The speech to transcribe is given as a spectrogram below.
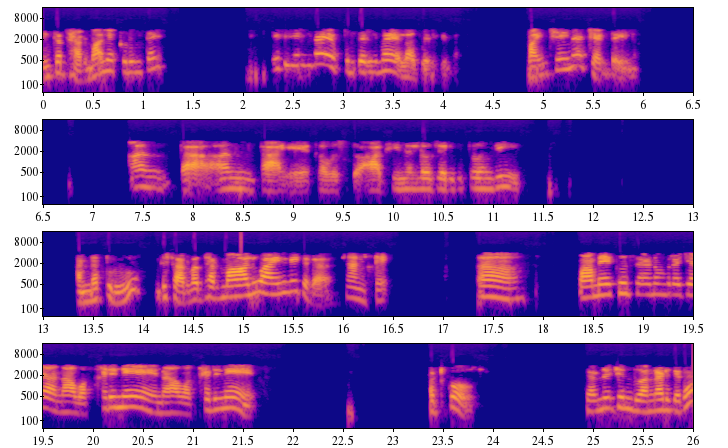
ఇంకా ధర్మాలు ఎక్కడుంటాయి? ఎటు జరిగినా ఎప్పుడు జరిగినా ఎలా జరిగినా. మంచైనా చెడ్డైనా. అంత అంత ఏక వస్తు ఆధీనంలో జరుగుతోంది. అన్నప్పుడు ఇంక సర్వధర్మాలు ఆయననే కదా. అంతే. ఆ మామేకు శరణం వ్రజ నా ఒక్కడినే నా ఒక్కడినే. పట్టుకో. శరణు చెందు అన్నాడు కదా.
